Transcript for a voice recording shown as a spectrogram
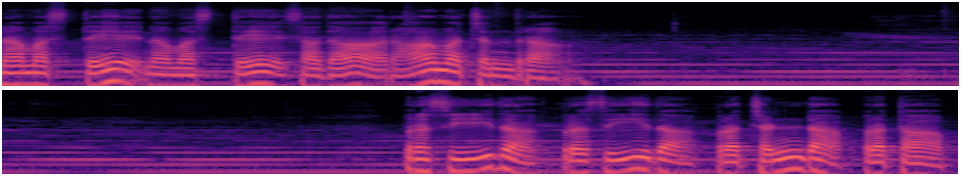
नमस्ते नमस्ते सदा रामचन्द्र। प्रसीद प्रसीद प्रचण्ड प्रताप।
